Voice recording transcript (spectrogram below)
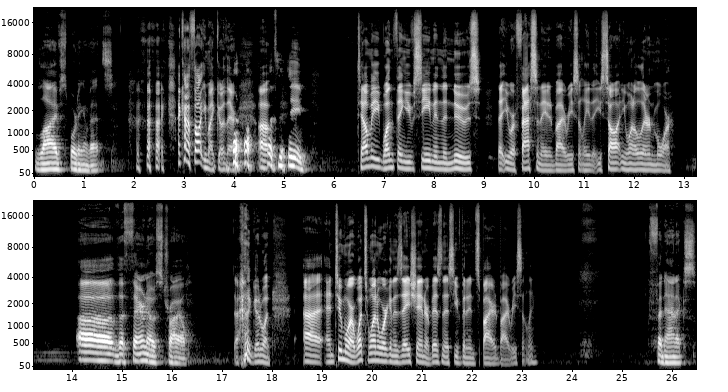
live sporting events. I kind of thought you might go there. That's the theme. Tell me one thing you've seen in the news that you were fascinated by recently, that you saw it and you want to learn more. Uh, the Theranos trial. Good one. Uh, and two more. What's one organization or business you've been inspired by recently? Fanatics.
